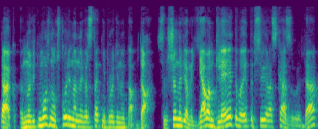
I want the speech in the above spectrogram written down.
Так, но ведь можно ускоренно наверстать непройденный этап. Да, совершенно верно. Я вам для этого это все и рассказываю, да,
